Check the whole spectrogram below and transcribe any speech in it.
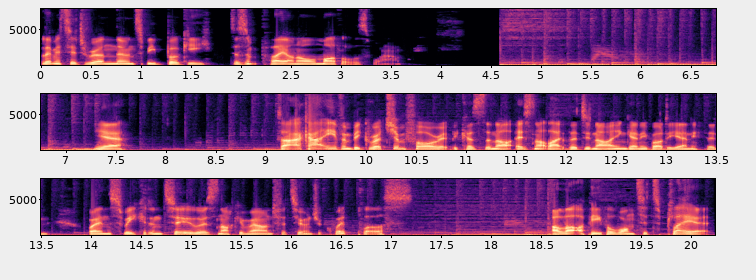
limited run, known to be buggy, doesn't play on all models. Wow. Yeah. So I can't even begrudge them for it because they're not. It's not like they're denying anybody anything when Suikoden 2 was knocking around for 200 quid plus, a lot of people wanted to play it.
